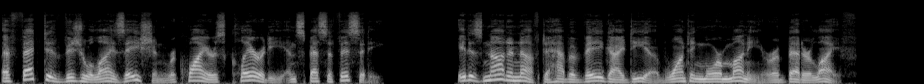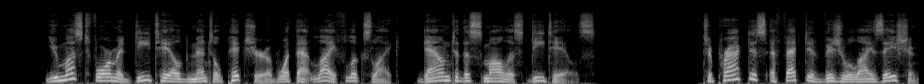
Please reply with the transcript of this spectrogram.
Effective visualization requires clarity and specificity, it is not enough to have a vague idea of wanting more money or a better life. You must form a detailed mental picture of what that life looks like, down to the smallest details. To practice effective visualization,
